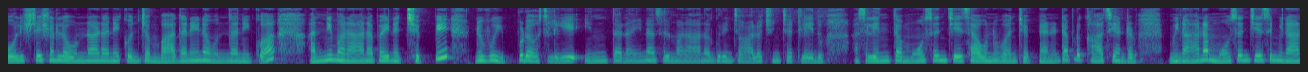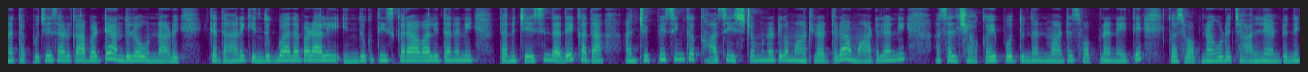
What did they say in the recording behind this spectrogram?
పోలీస్ స్టేషన్లో ఉన్నాడనే కొంచెం బాధనైనా ఉందా నీకు? అన్నీ మా నాన్న పైన చెప్పి నువ్వు ఇప్పుడు అసలు ఏ ఇంత ఇంతనైనా అసలు మా నాన్న గురించి ఆలోచించట్లేదు. అసలు ఎంత మోసం చేశావు నువ్వు అని చెప్పానంటే అప్పుడు కాశీ అంటాడు మీ నాన్న మోసం చేసి మీ నాన్న తప్పు చేశాడు కాబట్టి అందులో ఉన్నాడు. ఇక దానికి ఎందుకు బాధపడాలి? ఎందుకు తీసుకురావాలి తనని? తను చేసింది అదే కదా? అని చెప్పేసి ఇంకా కాశీ ఇష్టం ఉన్నట్టుగా మాట్లాడతాడు. ఆ మాటలన్నీ అసలు షాక్ అయిపోతుందన్నమాట స్వప్ననైతే. ఇంకా స్వప్న కూడా చాలానే అంటుంది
